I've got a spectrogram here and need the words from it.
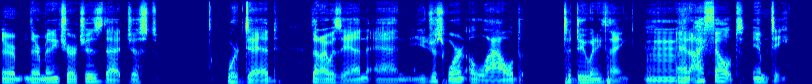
There, there are many churches that just were dead that I was in, and you just weren't allowed to do anything mm. and I felt empty.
